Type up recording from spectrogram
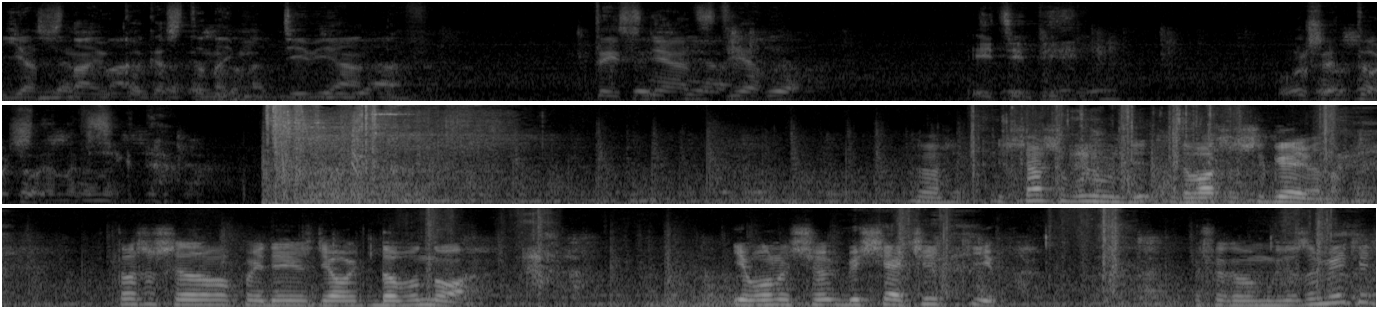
Я знаю, как остановить девиантов. Ты снят с дела. И теперь уже точно навсегда. Да, И сейчас мы будем де- драться с Гевином. То, что следовало, по идее, сделать давно. И он еще бесячий тип. Как вы могли заметить.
